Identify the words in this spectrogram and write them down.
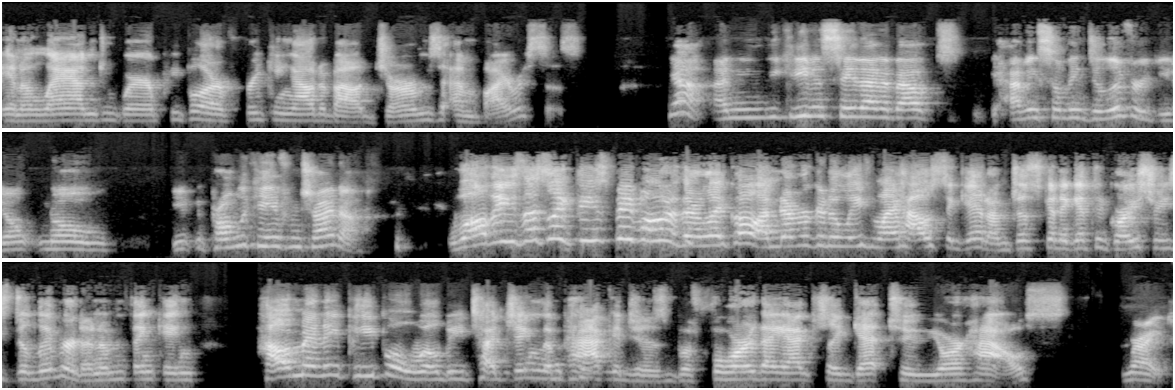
in a land where people are freaking out about germs and viruses. Yeah, I mean, you could even say that about having something delivered. You don't know, it probably came from China. Well, these that's like these people they're like, oh, I'm never going to leave my house again. I'm just going to get the groceries delivered, and I'm thinking, how many people will be touching the packages before they actually get to your house? Right.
